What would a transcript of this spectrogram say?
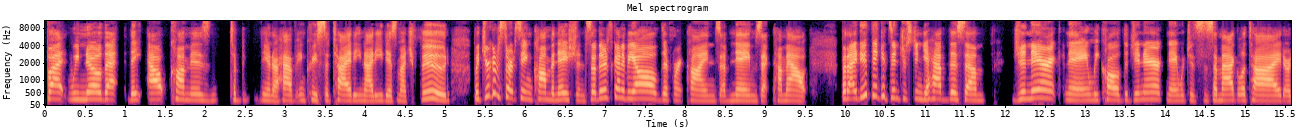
But we know that the outcome is to, you know, have increased satiety, not eat as much food. But you're going to start seeing combinations. So there's going to be all different kinds of names that come out. But I do think it's interesting. You have this um, generic name. We call it the generic name, which is the semaglutide or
